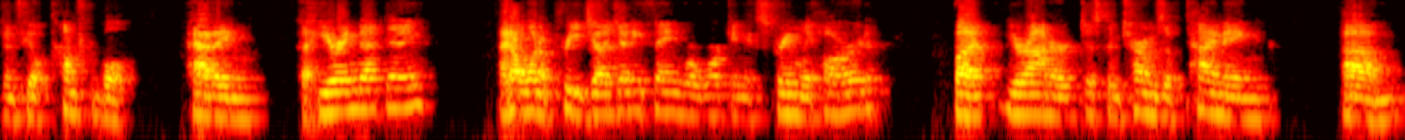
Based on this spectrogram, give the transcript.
even feel comfortable having a hearing that day. I don't want to prejudge anything. We're working extremely hard. But, Your Honor, just in terms of timing, um,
